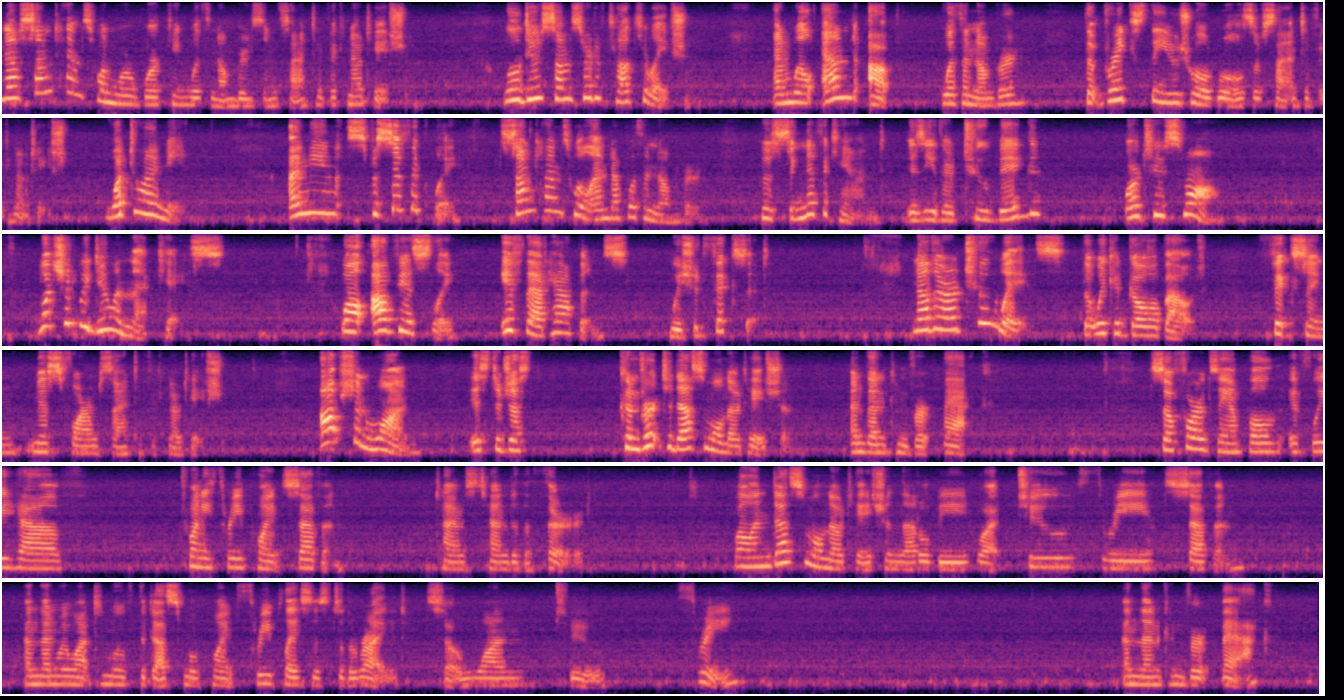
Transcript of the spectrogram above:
Now sometimes when we're working with numbers in scientific notation, we'll do some sort of calculation and we'll end up with a number that breaks the usual rules of scientific notation. What do I mean? I mean specifically, sometimes we'll end up with a number whose significand is either too big or too small. What should we do in that case? Well, obviously, if that happens, we should fix it. Now there are two ways that we could go about fixing misformed scientific notation. Option one is to just convert to decimal notation and then convert back. So for example, if we have 23.7 times 10 to the third, well, in decimal notation, that'll be, what, 2, 3, 7. And then we want to move the decimal point three places to the right. So 1, 2, 3. And then convert back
